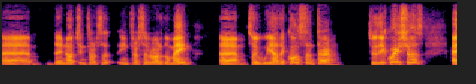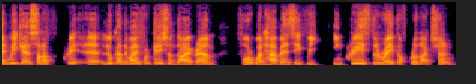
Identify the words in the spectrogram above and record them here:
um, the notch intracellular domain. Um, so we add a constant term to the equations, and we can sort of uh, look at the bifurcation diagram for what happens if we increase the rate of production.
